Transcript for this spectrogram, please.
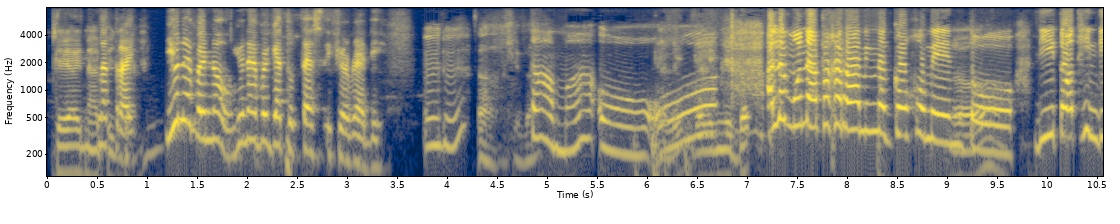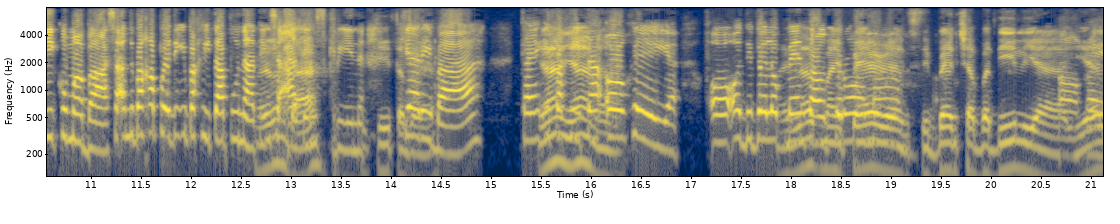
Kaya natin Not right. yan. You never know. You never get to test if you're ready. Mhm. Oh, diba? Tama. Oo. Galing, galing ni Doc. Alam mo, napakaraming nagko-komento dito at hindi ko mabasa. Ano ba ka pwedeng ipakita po natin Meron sa ba? ating screen? Carry ba? ba? Kaya Yan, ipakita? yan, oh. Okay. Oo, I developmental love my trauma. parents, si Ben Chabadilla, Okay. Liel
